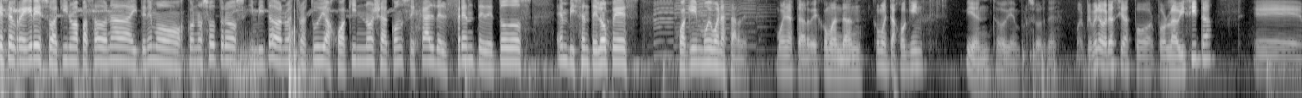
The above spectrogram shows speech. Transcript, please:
Es el regreso, aquí no ha pasado nada y tenemos con nosotros invitado a nuestro estudio a Joaquín Noya, concejal del Frente de Todos en Vicente López. Joaquín, muy buenas tardes. Buenas tardes, ¿cómo andan? ¿Cómo estás, Joaquín? Bien, todo bien, por suerte. Bueno, primero, gracias por, por la visita. Eh,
